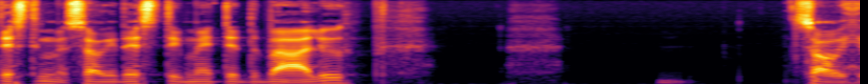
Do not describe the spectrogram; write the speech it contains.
the sorry, the estimated value. Sorry,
